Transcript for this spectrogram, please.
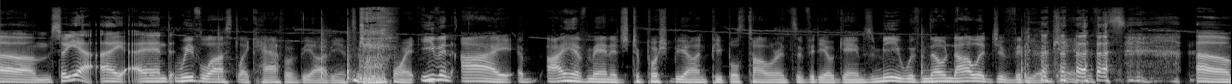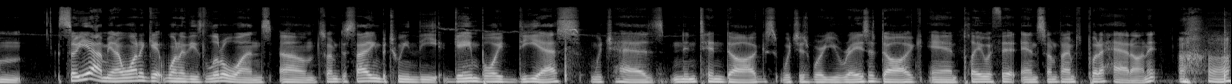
Um, so yeah, I and we've lost like half of the audience at this point. Even I, I have managed to push beyond people's tolerance of video games. Me with no knowledge of video games. um, so yeah, I mean, I want to get one of these little ones. Um, so I'm deciding between the Game Boy DS, which has Nintendo Dogs, which is where you raise a dog and play with it, and sometimes put a hat on it. Uh-huh.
